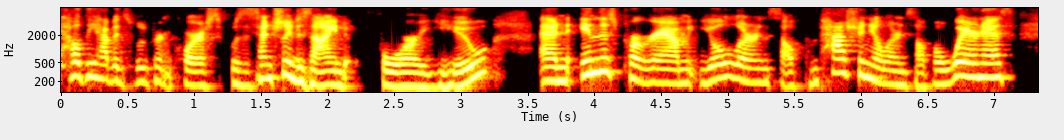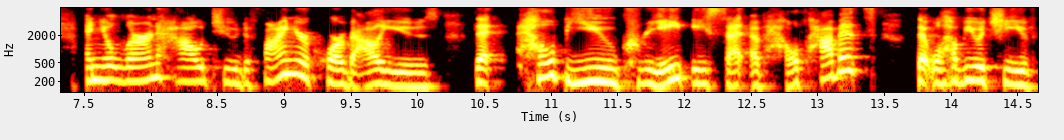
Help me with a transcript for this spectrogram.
Healthy Habits Blueprint course was essentially designed for you. And in this program, you'll learn self compassion, you'll learn self awareness, and you'll learn how to define your core values that help you create a set of health habits that will help you achieve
